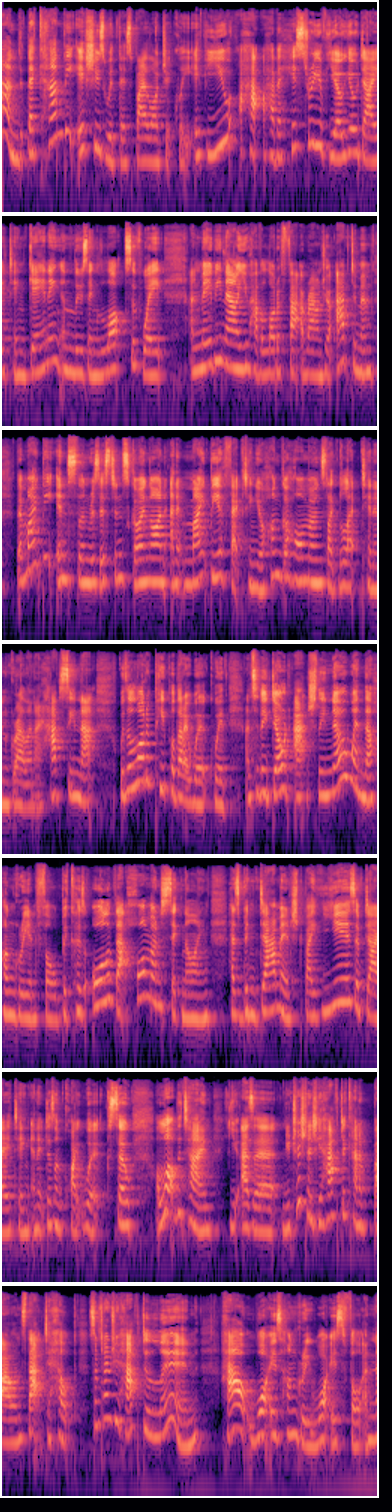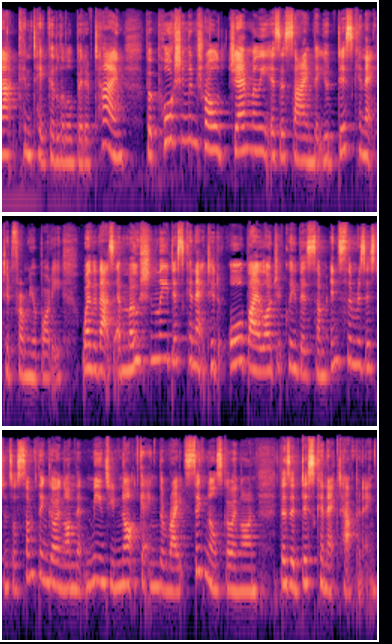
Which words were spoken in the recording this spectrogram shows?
And there can be issues with this biologically. If you ha- have a history of yo yo dieting, gaining and losing lots of weight, and maybe now you have a lot of fat around your abdomen, there might be insulin resistance going on and it might be affecting your hunger hormones like leptin and ghrelin. I have seen that with a lot of people that I work with. And so they don't actually know when they're hungry and full because all of that hormone signaling has been damaged by years of dieting and it doesn't quite work. So a lot of the time, you as a nutritionist, you have to kind of balance that to help. Sometimes you have to learn how what is hungry what is full and that can take a little bit of time but portion control generally is a sign that you're disconnected from your body. Whether that's emotionally disconnected or biologically there's some insulin resistance or something going on that means you're not getting the right signals going on there's a disconnect happening.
